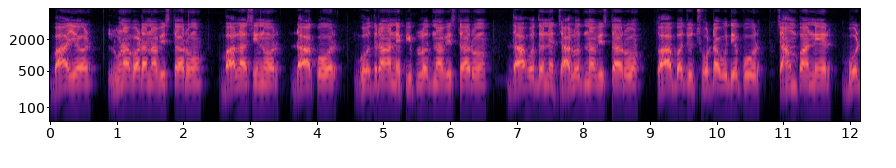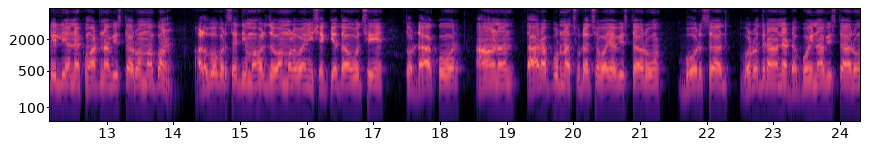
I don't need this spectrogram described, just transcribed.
બાયડ, લુણાવાડાના વિસ્તારો, બાલાસિનોર, ડાકોર, ગોધરા અને પીપલોદના વિસ્તારો, દાહોદ અને ઝાલોદના વિસ્તારો, તો આ બાજુ છોટાઉદેપુર, ચાંપાનેર, બોડેલી અને ક્વાંટના વિસ્તારોમાં પણ હળવો વરસાદી માહોલ જોવા મળવાની શક્યતાઓ છે. તો ડાકોર, આણંદ, તારાપુરના છૂટાછવાયા વિસ્તારો, બોરસદ, વડોદરા અને ડભોઈના વિસ્તારો,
